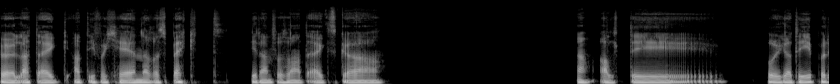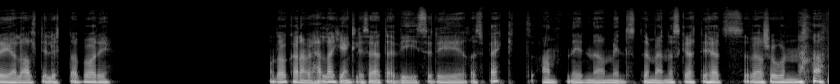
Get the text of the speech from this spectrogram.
føler at, jeg, at de fortjener respekt, i den forstand at jeg skal ja, alltid bruke tid på dem, eller alltid lytte på dem. Og da kan jeg vel heller ikke egentlig si at jeg viser dem respekt, enten i den der minste menneskerettighetsversjonen av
